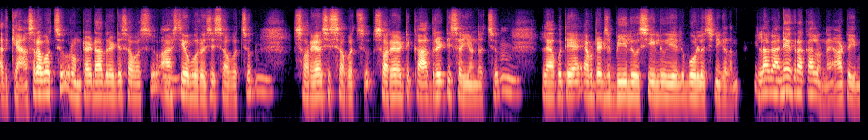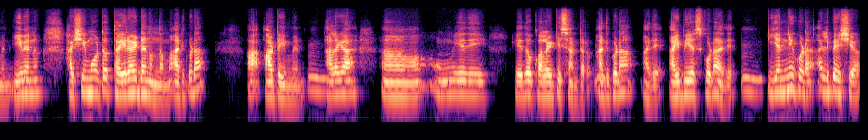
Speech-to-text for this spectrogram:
అది క్యాన్సర్ అవ్వచ్చు రొమటైడ్ ఆథరైటిస్ అవ్వచ్చు ఆస్టియోబోరోసిస్ అవ్వచ్చు సొరయాసిస్ అవ్వచ్చు సొరయాటిక్ ఆథరైటిస్ అయ్యి ఉండొచ్చు లేకపోతే హెపటైటిస్ బీలు సీలు ఏలు బోళ్ళు వచ్చినాయి కదా ఇలాగ అనేక రకాలు ఉన్నాయి auto immune. Even Hashimoto thyroid అని ఉందమ్మా. అది కూడా ఆటో ఇమ్యూన్. అలాగా ఏది? ఏదో కొలైటిస్ అంటారు. అది కూడా అదే. ఐబిఎస్ కూడా అదే. ఇవన్నీ కూడా అలిపేషియా.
